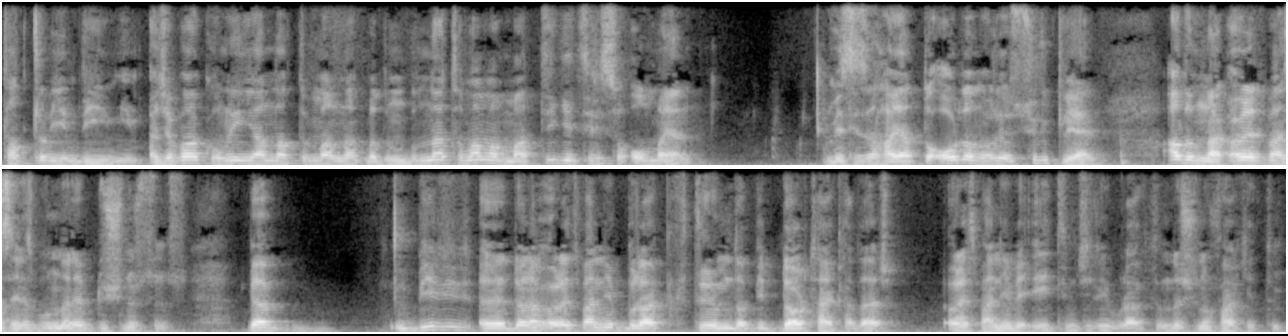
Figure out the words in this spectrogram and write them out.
tatlı mıyım, değil miyim? Acaba konuyu iyi anlattım mı, anlatmadım mı? Bunlar tamamen maddi getirisi olmayan ve sizi hayatta oradan oraya sürükleyen adımlar. Öğretmenseniz bunları hep düşünürsünüz. Ben bir e, dönem öğretmenliği bıraktığımda bir 4 ay kadar öğretmenliği ve eğitimciliği bıraktığımda şunu fark ettim.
